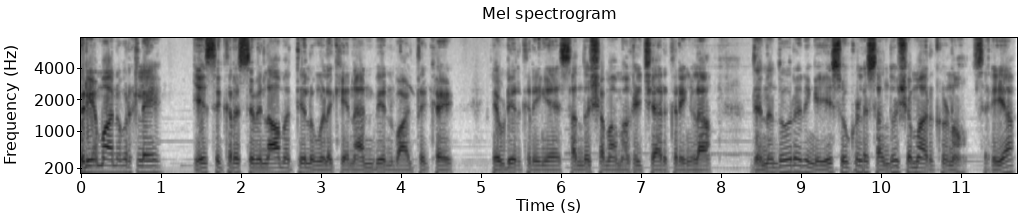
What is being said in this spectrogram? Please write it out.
பிரியமானவர்களே இயேசு கிறிஸ்துவின் நாமத்தில் உங்களுக்கு என் அன்பின் வாழ்த்துக்கள். எப்படி இருக்கிறீங்க? சந்தோஷமா மகிழ்ச்சியா இருக்கிறீங்களா? தினந்தோறும் நீங்கள் இயேசுக்குள்ள சந்தோஷமா இருக்கணும் சரியா?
